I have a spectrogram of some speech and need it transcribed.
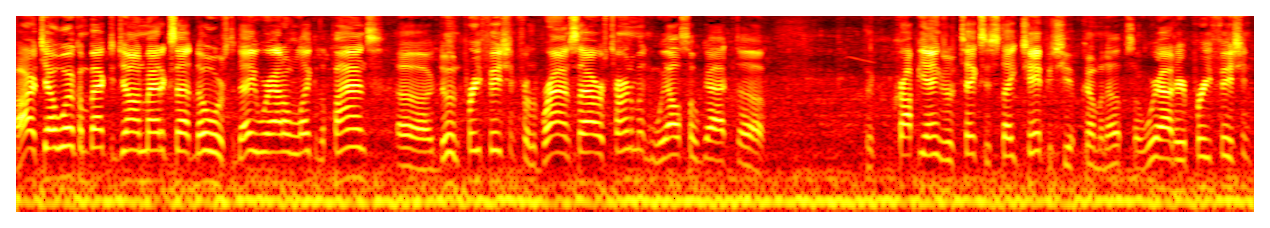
All right, y'all, welcome back to John Maddox Outdoors. Today we're out on Lake of the Pines uh, doing pre-fishing for the Brian Sowers tournament. And we also got uh, the Crappie Angler Texas State Championship coming up. So we're out here pre-fishing.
